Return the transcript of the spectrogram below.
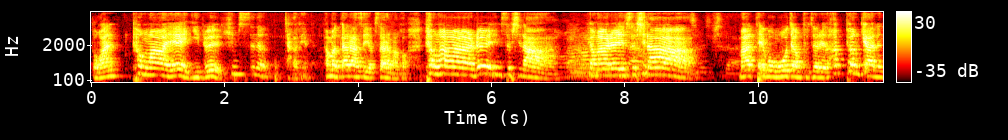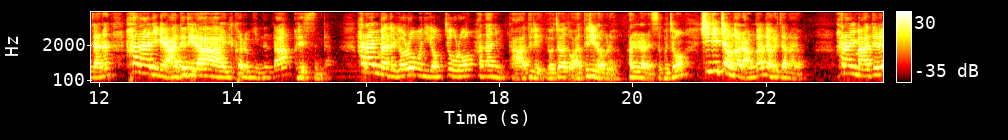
또한 평화의 일을 힘쓰는 자가 됩니다. 한번 따라하세요. 옆 사람하고 평화를 힘씁시다. 평화를 힘씁시다. 마태복음 5장 9절에 화평케 하는 자는 하나님의 아들이라 일컬음이 있는다 그랬습니다. 하나님 아들 여러분이 영적으로 하나님 다 아들이에요. 여자도 아들이라 그래요. 하늘나라에서 그죠? 시집장가를 안 간다 그랬잖아요. 하나님 아들을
